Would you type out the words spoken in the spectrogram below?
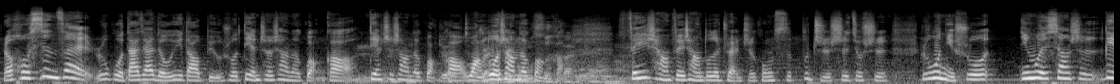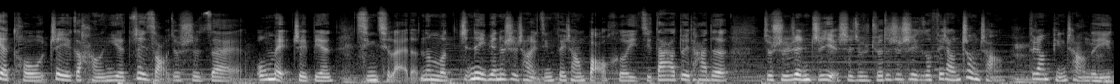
然后现在如果大家留意到，比如说电车上的广告、电视上的广告、对网络上的广告，非常非常多的转职公司，不只是就是，如果你说，因为像是猎头这一个行业，最早就是在欧美这边兴起来的，那么那边的市场已经非常饱和，以及大家对它的就是认知也是，就是觉得这是一个非常正常、非常平常的一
